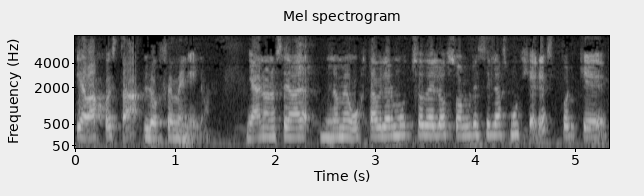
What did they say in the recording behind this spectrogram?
y abajo está lo femenino. Ya no, me gusta hablar mucho de los hombres y las mujeres porque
